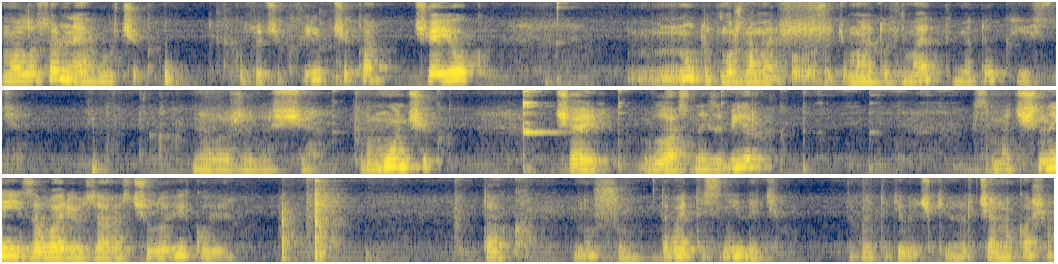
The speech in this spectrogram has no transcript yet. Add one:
Малосольний огурчик, кусочок хлібчика, чайок. Ну, тут можна мед положити. У мене тут мед, медок є. Не ложила ще. Лимончик, чай, власний збір. Смачний. Заварюю зараз чоловікові. Так, ну що, давайте снідать. Давайте, дівчатки, гречана каша.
